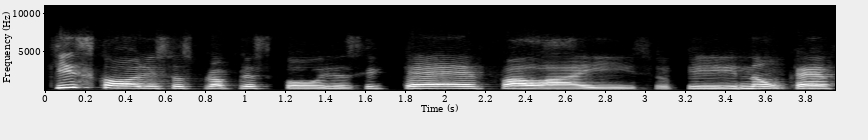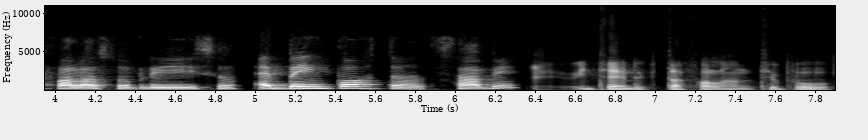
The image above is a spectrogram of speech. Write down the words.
que escolhe suas próprias coisas, que quer falar isso, que não quer falar sobre isso, é bem importante, sabe? Eu entendo o que tá falando. Tipo,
